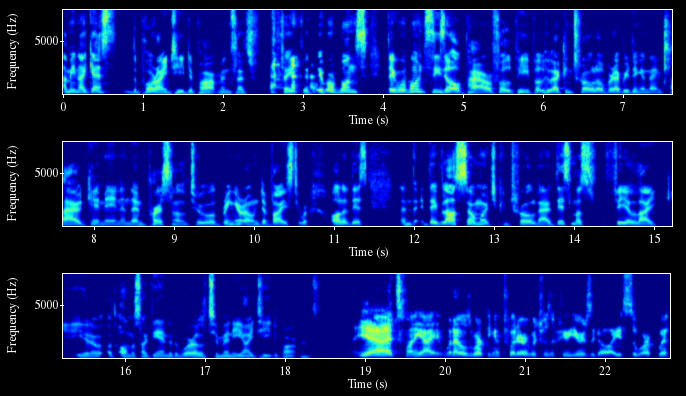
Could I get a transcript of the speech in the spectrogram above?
i mean i guess the poor it departments let's face it they were once they were once these all powerful people who had control over everything and then cloud came in and then personal tool bring your own device to all of this and they've lost so much control now. This must feel like you know almost like the end of the world to many it departments yeah, it's funny. I when I was working at Twitter, which was a few years ago, I used to work with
